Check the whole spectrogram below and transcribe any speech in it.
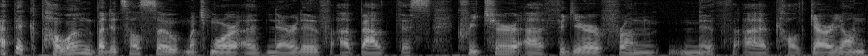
epic poem, but it's also much more a narrative about this creature, a figure from myth uh, called Geryon,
